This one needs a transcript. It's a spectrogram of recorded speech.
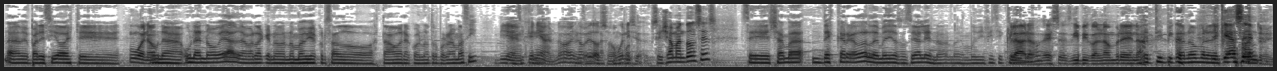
nada, me pareció este Bueno. una, una novedad, la verdad que no, no me había cruzado hasta ahora con otro programa así. Bien, Así que, genial, no, es novedoso, buenísimo. ¿Se llama entonces? Se llama descargador de medios sociales, no, no es muy difícil. que Claro, es, es típico el nombre, ¿no? Es típico nombre de ¿Y qué hace? Android.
